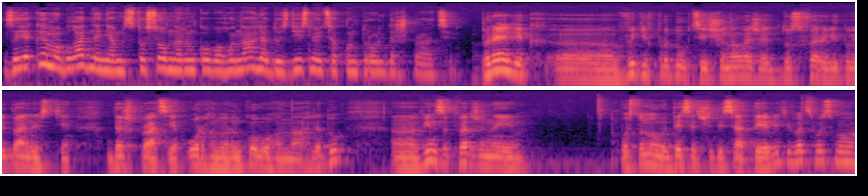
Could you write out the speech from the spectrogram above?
За яким обладнанням стосовно ринкового нагляду здійснюється контроль держпраці? Перелік е, видів продукції, що належать до сфери відповідальності держпраці як органу ринкового нагляду, він затверджений постановою 1069 від 28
